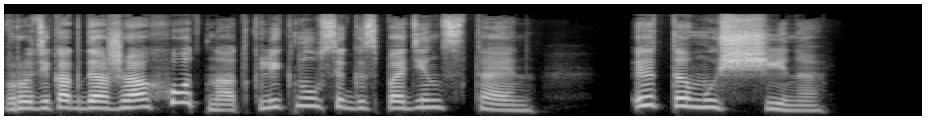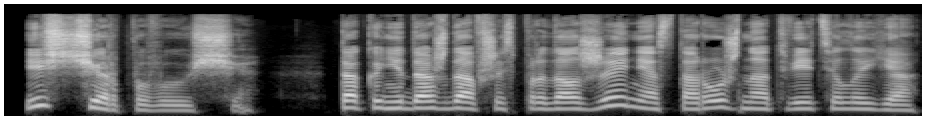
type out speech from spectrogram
Вроде как даже охотно откликнулся господин Стайн. Это мужчина. Исчерпывающе. Так и не дождавшись продолжения, осторожно ответила я.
